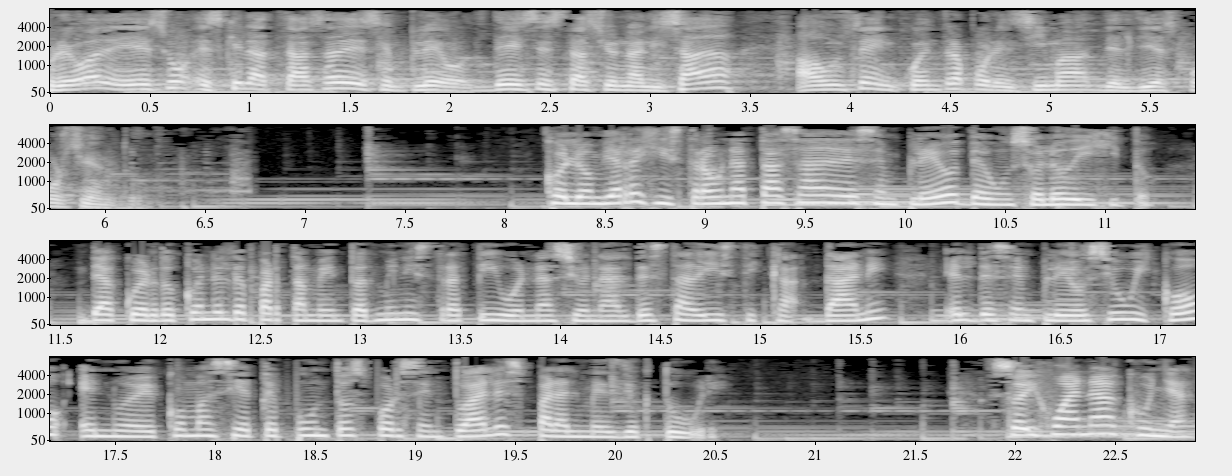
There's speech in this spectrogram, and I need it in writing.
Prueba de eso es que la tasa de desempleo desestacionalizada aún se encuentra por encima del 10%. Colombia registra una tasa de desempleo de un solo dígito. De acuerdo con el Departamento Administrativo Nacional de Estadística, DANE, el desempleo se ubicó en 9,7 puntos porcentuales para el mes de octubre. Soy Juana Acuña,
